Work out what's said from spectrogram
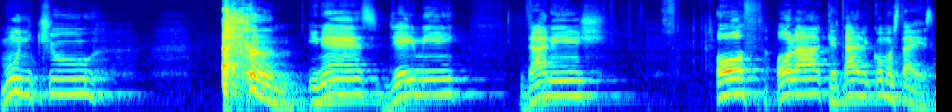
Munchu, Inés, Jamie, Danish, Oz. Hola, ¿qué tal? ¿Cómo estáis?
